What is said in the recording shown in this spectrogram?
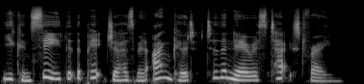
you can see that the picture has been anchored to the nearest text frame.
